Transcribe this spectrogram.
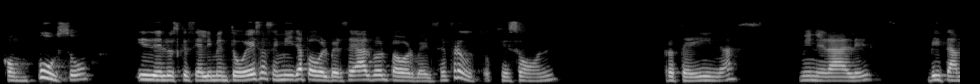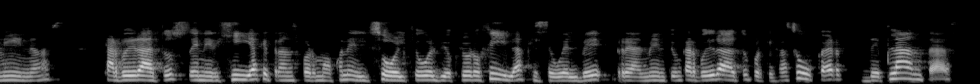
compuso y de los que se alimentó esa semilla para volverse árbol, para volverse fruto, que son proteínas, minerales, vitaminas, carbohidratos, energía que transformó con el sol, que volvió clorofila, que se vuelve realmente un carbohidrato porque es azúcar de plantas,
